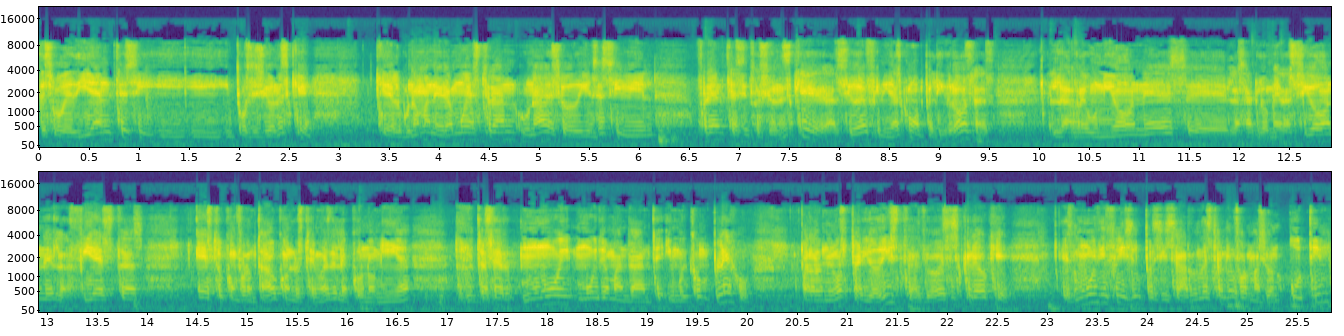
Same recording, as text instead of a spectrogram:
desobedientes y posiciones que que de alguna manera muestran una desobediencia civil frente a situaciones que han sido definidas como peligrosas. Las reuniones, eh, las aglomeraciones, las fiestas, esto confrontado con los temas de la economía, resulta ser muy, muy demandante y muy complejo para los mismos periodistas. Yo a veces creo que es muy difícil precisar dónde está la información útil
